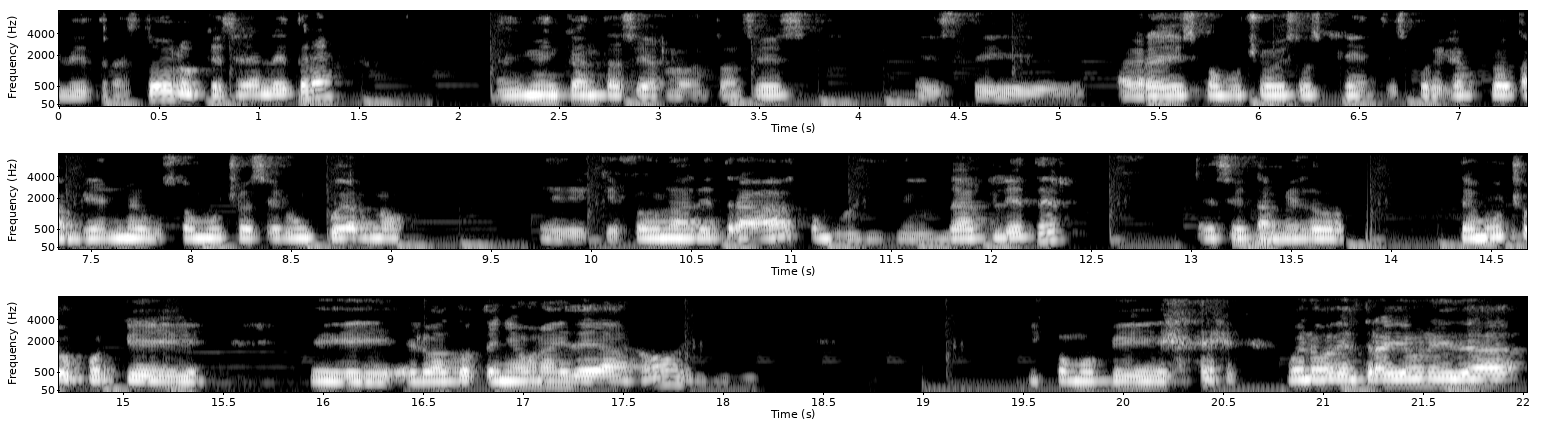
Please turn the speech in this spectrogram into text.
letras, todo lo que sea letra, a mí me encanta hacerlo. Entonces, este, agradezco mucho a esos clientes. Por ejemplo, también me gustó mucho hacer un cuerno eh, que fue una letra A, como en Dark Letter. Ese también lo de mucho porque eh, el vato tenía una idea, ¿no? Y y como que, bueno, él traía una idea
